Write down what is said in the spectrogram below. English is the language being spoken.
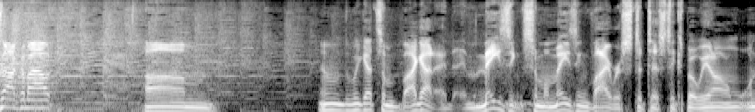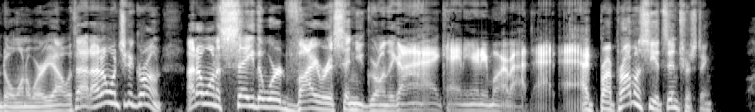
So lots to talk about. Um, we got some. I got amazing, some amazing virus statistics, but we don't don't want to wear you out with that. I don't want you to groan. I don't want to say the word virus and you groan. Like I can't hear any more about that. I, I promise you, it's interesting.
